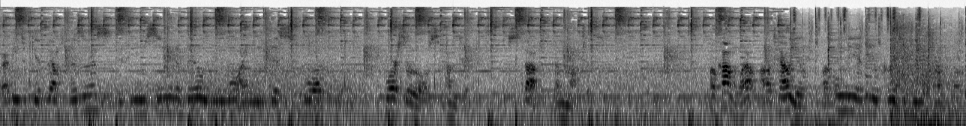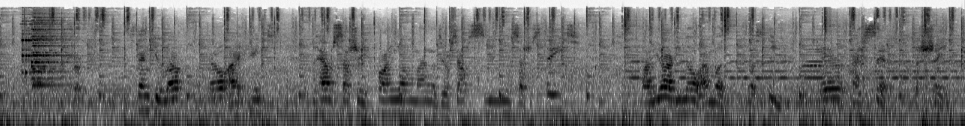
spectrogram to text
Ready to down to business? If you see the bill, you know I need this for Warsaws hunted. Stuff and mounted. Oh come, well, I'll tell you, but only if you agree to do homework. Sure. Thank you, love. Well, I hate to have such a fine young man as yourself see me in such a state. Well, you already know I'm a, a thief. There, I said, a shame.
